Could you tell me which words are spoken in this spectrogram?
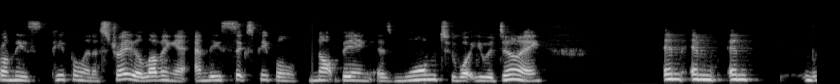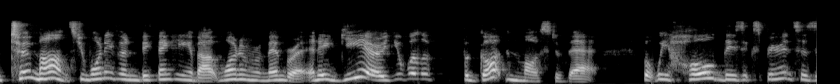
from these people in Australia loving it and these six people not being as warm to what you were doing. In in in two months, you won't even be thinking about, it, won't even remember it. In a year, you will have forgotten most of that. But we hold these experiences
